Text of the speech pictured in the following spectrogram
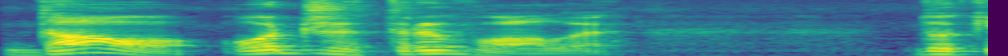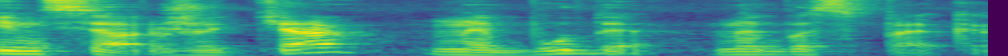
Дао, отже, тривале. До кінця життя не буде небезпеки.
